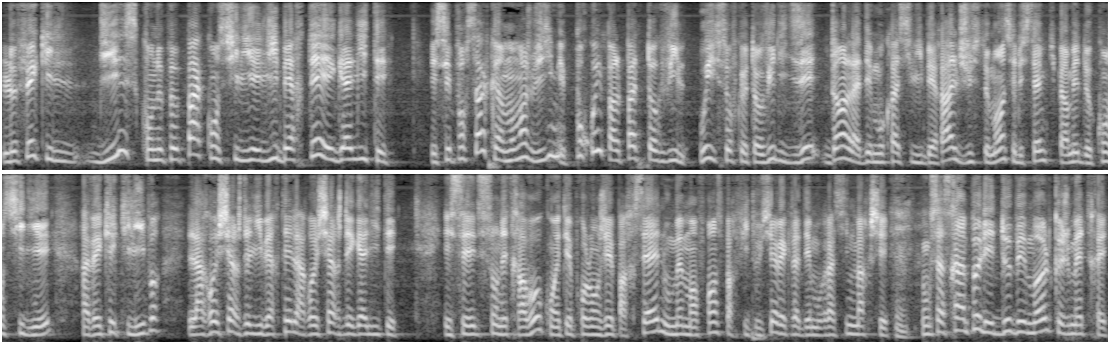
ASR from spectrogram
le fait qu'ils disent qu'on ne peut pas concilier liberté et égalité. Et c'est pour ça qu'à un moment, je me dis, mais pourquoi ils parlent pas de Tocqueville? Oui, sauf que Tocqueville, il disait, dans la démocratie libérale, justement, c'est le système qui permet de concilier avec équilibre la recherche de liberté, la recherche d'égalité. Et ce sont des travaux qui ont été prolongés par Seine ou même en France par Fitoussi avec la démocratie de marché. Donc ça serait un peu les deux bémols que je mettrais.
